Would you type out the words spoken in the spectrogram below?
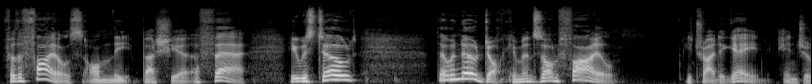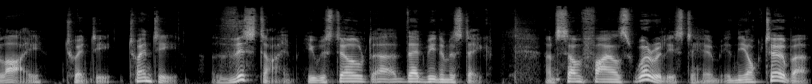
for the files on the Bashir affair. He was told there were no documents on file. He tried again in July 2020. This time he was told uh, there'd been a mistake, and some files were released to him in the October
